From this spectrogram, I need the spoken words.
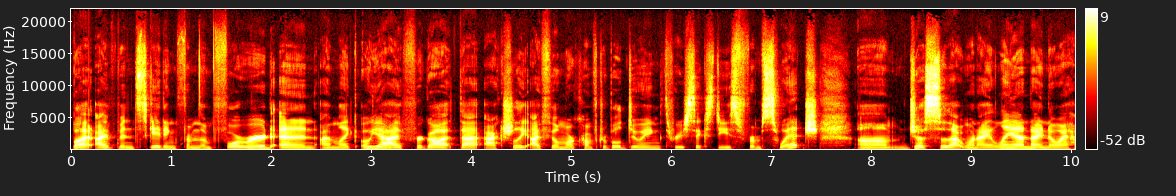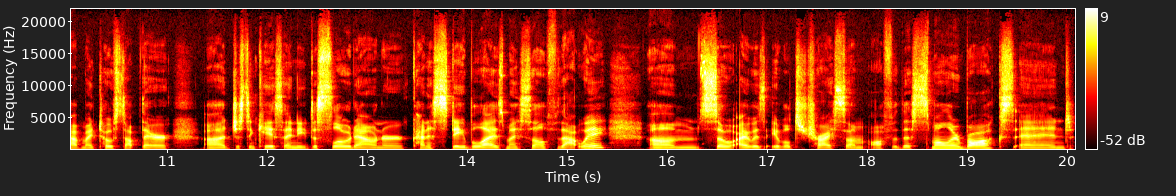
but I've been skating from them forward. And I'm like, oh yeah, I forgot that actually I feel more comfortable doing 360s from switch, um, just so that when I land, I know I have my toe stop there, uh, just in case I need to slow down or kind of stabilize myself that way. Um, so I was able to try some off of this smaller box and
